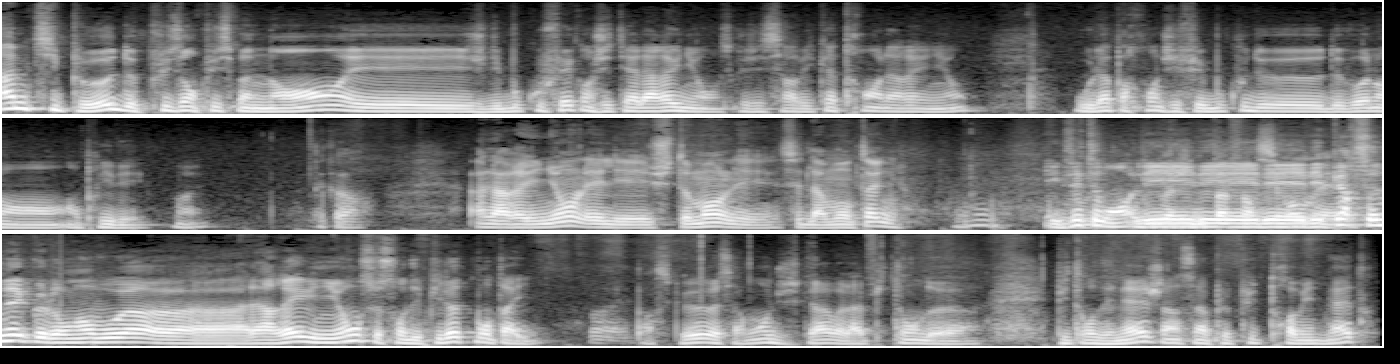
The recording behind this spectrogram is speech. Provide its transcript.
Un petit peu, de plus en plus maintenant, et je l'ai beaucoup fait quand j'étais à la Réunion, parce que j'ai servi 4 ans à la Réunion, où là par contre j'ai fait beaucoup de, de vols en, privé. D'accord. À la Réunion, les, justement, les, c'est de la montagne. Exactement. Les, personnels que l'on envoie euh, à la Réunion, ce sont des pilotes montagne. Parce que ça monte jusqu'à voilà, Piton, de, Piton des Neiges, hein, c'est un peu plus de 3000 mètres.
